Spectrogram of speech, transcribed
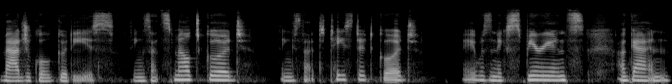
magical goodies, things that smelled good, things that tasted good. It was an experience again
